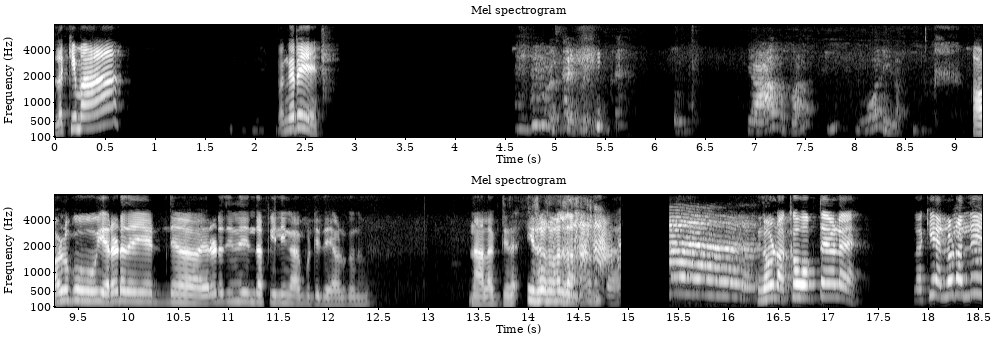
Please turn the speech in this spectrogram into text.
ಲಕ್ಕಿಮ್ಮ ಕರ್ಕೊಂಡೋಗಲ್ಲ ಅವಳಿಗೂ ಎರಡು ಎರಡು ದಿನದಿಂದ ಫೀಲಿಂಗ್ ಆಗ್ಬಿಟ್ಟಿದೆ ಅವಳಿಗೂ. ನಾಲ್ಕು ದಿನ ಇರಲ್ವಲ್ಲ ಅಂತ. ನೋಡು ಅಕ್ಕ ಹೋಗ್ತಾ ಹೇಳೆ ಲಕ್ಕಿ ಅಲ್ಲಿ. ನೋಡಲ್ಲಿ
